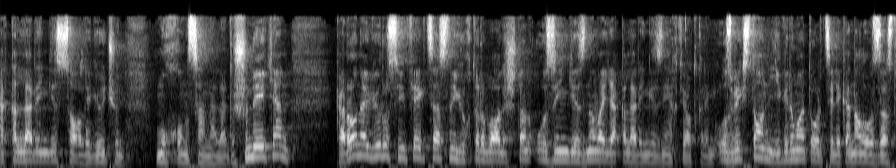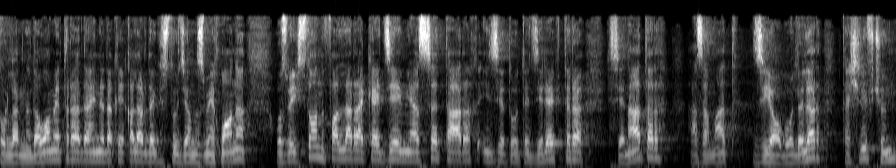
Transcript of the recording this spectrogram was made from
yaqinlaringiz sog'ligi uchun muhim sanaladi shunday ekan koronavirus infeksiyasini yuqtirib olishdan o'zingizni va yaqinlaringizni ehtiyot qiling. O'zbekiston 24 telekanali o'z dasturlarini davom ettiradi. Ayni daqiqalardagi studiyamiz mehmoni o'zbekiston fanlar akademiyasi tarix instituti direktori senator azamat ziyo bo'ldilar. Tashrif uchun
